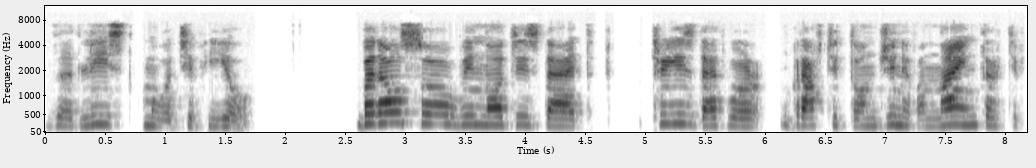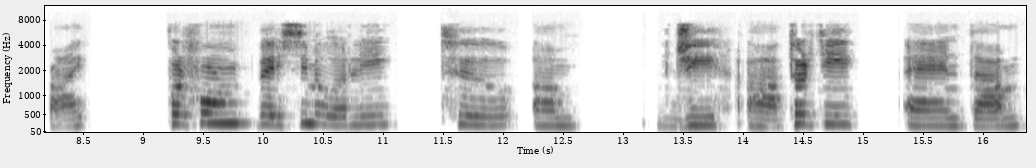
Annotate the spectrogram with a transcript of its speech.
the least cumulative yield. But also we noticed that trees that were grafted on Geneva 935 performed very similarly to um, G30 uh, and um,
